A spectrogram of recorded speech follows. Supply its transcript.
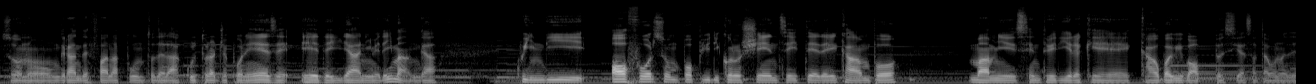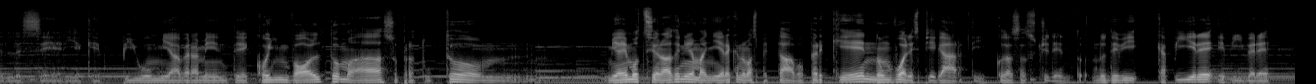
sono un grande fan appunto della cultura giapponese e degli anime e dei manga quindi ho forse un po' più di conoscenze di te del campo, ma mi sento di dire che Cowboy Bebop sia stata una delle serie che più mi ha veramente coinvolto, ma soprattutto mh, mm, mi ha emozionato in una maniera che non mi aspettavo, perché non vuole spiegarti cosa sta succedendo, lo devi capire e vivere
